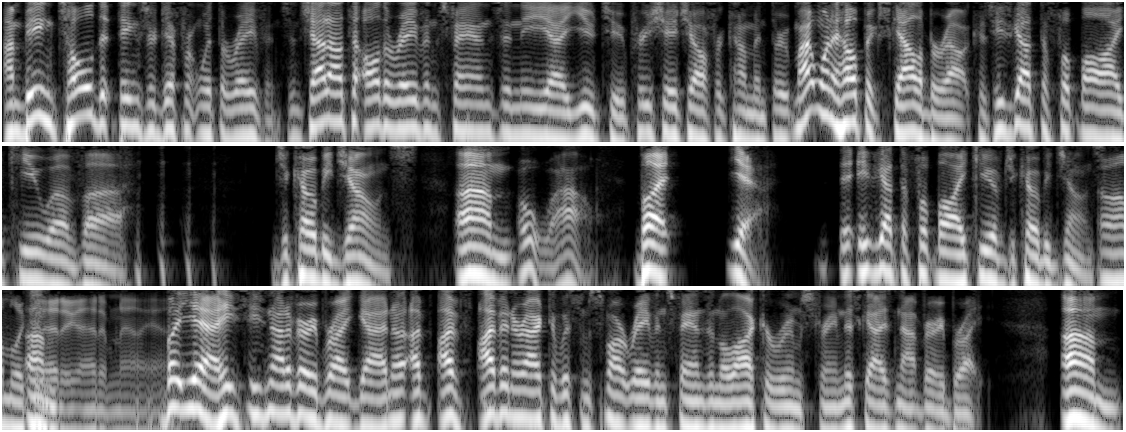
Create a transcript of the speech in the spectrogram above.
I'm being told that things are different with the Ravens. And shout out to all the Ravens fans in the uh, YouTube. Appreciate y'all for coming through. Might want to help Excalibur out because he's got the football IQ of uh, Jacoby Jones. Um, oh wow! But yeah, he's got the football IQ of Jacoby Jones. Oh, I'm looking um, at, at, him now. Yeah, but yeah, he's he's not a very bright guy. I know I've, I've I've interacted with some smart Ravens fans in the locker room stream. This guy's not very bright. Um,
